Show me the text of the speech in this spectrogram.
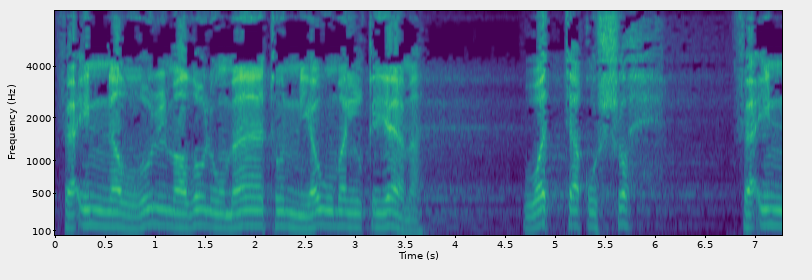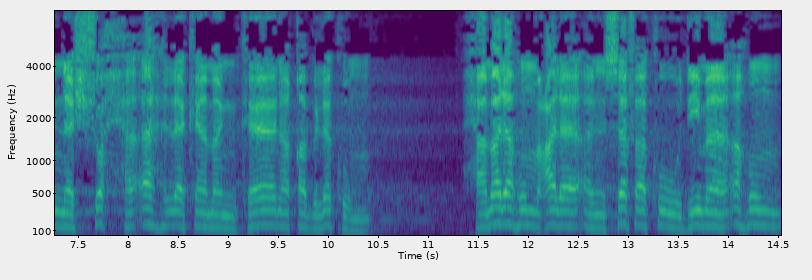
فإن الظلم ظلمات يوم القيامة واتقوا الشح. فإن الشح أهلك من كان قبلكم حملهم على أن سفكوا دماءهم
